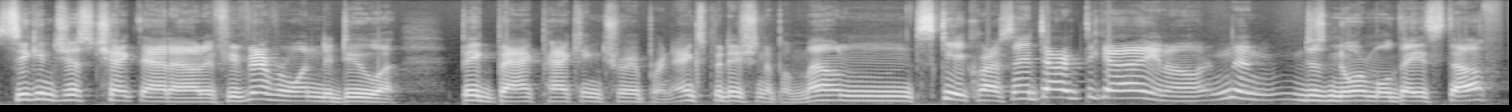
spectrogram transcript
so you can just check that out. If you've ever wanted to do a big backpacking trip or an expedition up a mountain, ski across Antarctica, you know, and then just normal day stuff,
